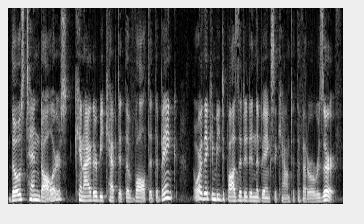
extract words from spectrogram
Those $10 can either be kept at the vault at the bank or they can be deposited in the bank's account at the Federal Reserve.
